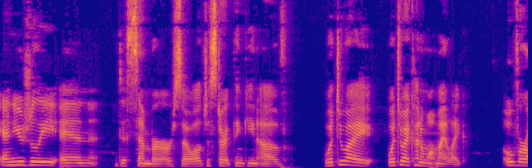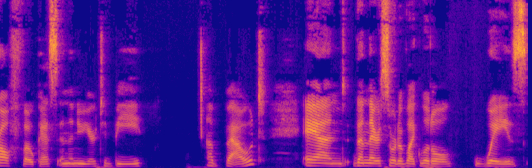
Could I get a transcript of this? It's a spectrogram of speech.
And usually in December or so, I'll just start thinking of what do I what do I kind of want my like overall focus in the new year to be about? And then there's sort of like little ways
